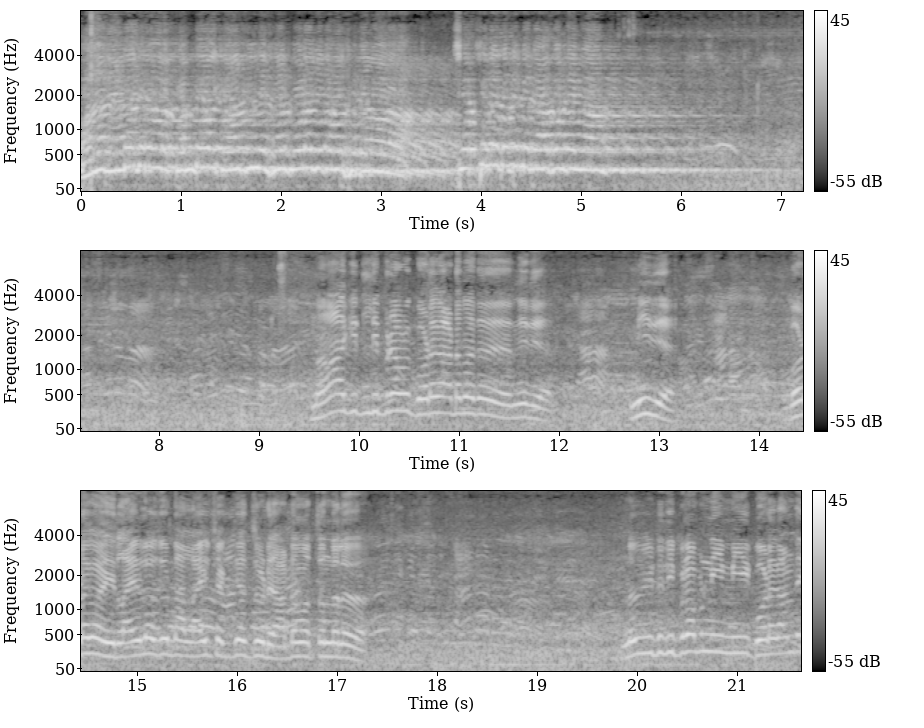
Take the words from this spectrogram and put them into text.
మన రెండో జత వారు కమిటీ వాళ్ళు క్యాన్సిల్ చేసినారు మూడో జత వారు సిద్ధంగా ఉన్నారా చెప్పిన కొద్ది మీరు రాకుండా ఇంకా నాకు ఇట్లా ఇప్పుడు గొడవ అడ్డమవుతుంది నీది. మీది. గొడవ ఈ లైవ్లో చూడు నా లైవ్ చెక్ చేసి చూడు అడ్డం వస్తుందో లేదో. నువ్వు ఇటు తిప్పినప్పుడు నీ మీ గొడవ అంతా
